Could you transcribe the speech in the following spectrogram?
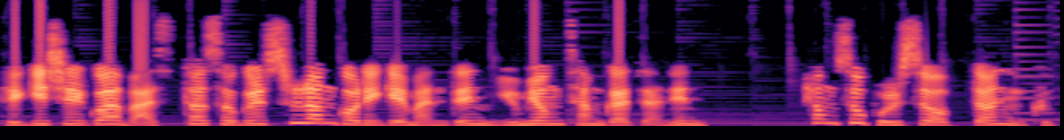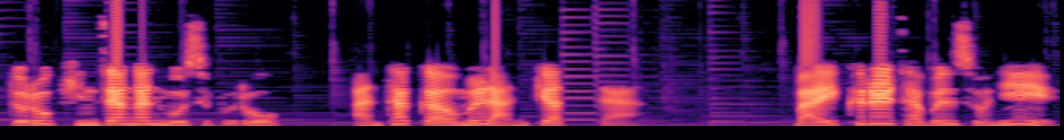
대기실과 마스터석을 술렁거리게 만든 유명 참가자는 평소 볼 수 없던 극도로 긴장한 모습으로 안타까움을 안겼다. 마이크를 잡은 손이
